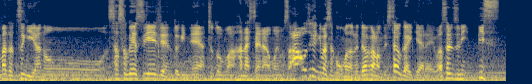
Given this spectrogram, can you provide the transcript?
また次、あのー、早速 SEAJ の時にね、ちょっとまあ話したいなと思います。あ、お時間来ました。ここまでのネタカロンで下を書いて洗い忘れずに。ピース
